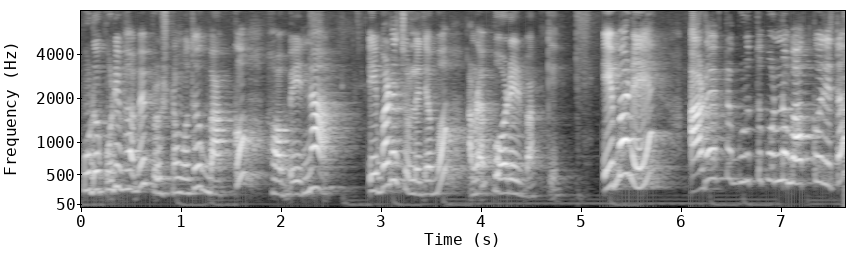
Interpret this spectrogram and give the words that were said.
পুরোপুরিভাবে প্রশ্নবোধক বাক্য হবে না। এবারে চলে যাব আমরা পরের বাক্যে। এবারে আরও একটা গুরুত্বপূর্ণ বাক্য যেটা,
